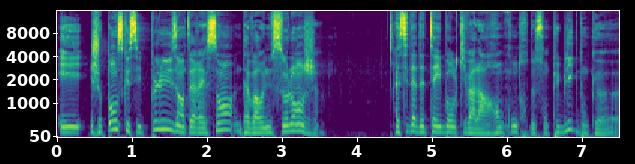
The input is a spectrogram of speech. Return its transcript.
Et je pense que c'est plus intéressant d'avoir une Solange c'est à the table qui va à la rencontre de son public, donc euh,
